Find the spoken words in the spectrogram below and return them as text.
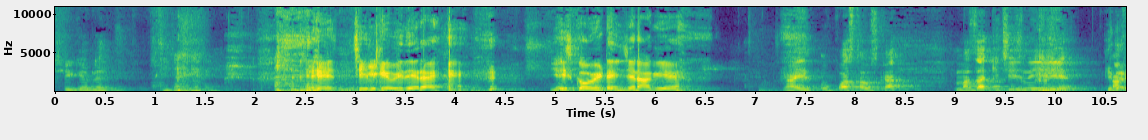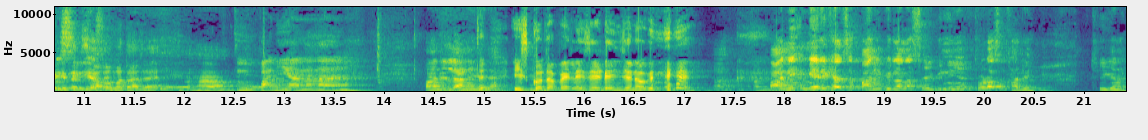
ठीक है ले। ये छिल के भी दे रहा है। इसको भी टेंशन आ गई है। गाइस उपवास था उसका। मज़ाक की चीज़ नहीं है ये। किधर किधर से है। आ जाए। हाँ। तू पानी आना ना। पानी लाने देना इसको तो पहले से टेंशन हो गई। पानी मेरे ख्याल से पानी पिलाना सही भी नहीं है थोड़ा सा खा ले। ठीक है ना?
